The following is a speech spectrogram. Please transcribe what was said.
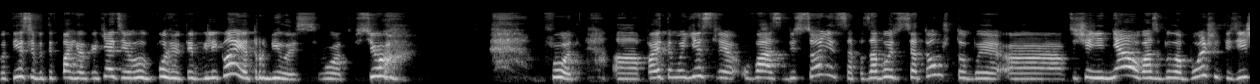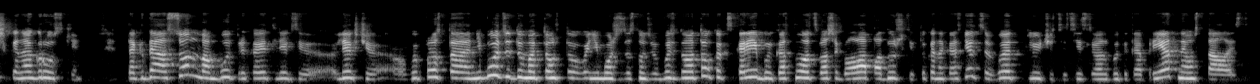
Вот если бы ты впахивал, как я, тебе было пофиг, ты бы легла и отрубилась. Вот, все. Вот. А, поэтому если у вас бессонница, позаботьтесь о том, чтобы а, в течение дня у вас было больше физической нагрузки. Тогда сон вам будет приходить легче. легче. Вы просто не будете думать о том, что вы не можете заснуть, вы будете думать о том, как скорее будет коснулась ваша голова подушки. Только она коснется, вы отключитесь, если у вас будет такая приятная усталость.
